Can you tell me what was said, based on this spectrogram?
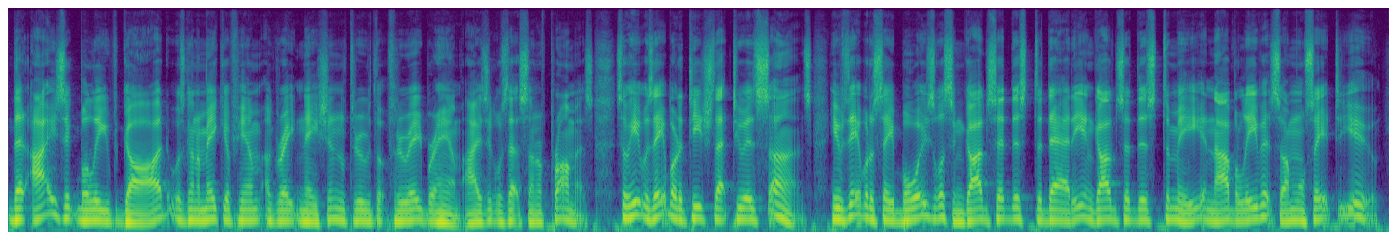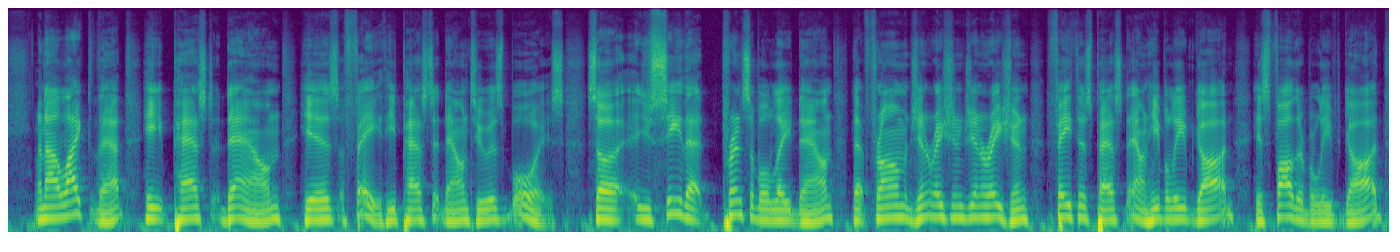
that Isaac believed God was going to make of him a great nation through the, through Abraham. Isaac was that son of promise. So he was able to teach that to his sons. He was able to say, "Boys, listen, God said this to daddy and God said this to me and I believe it, so I'm going to say it to you." And I liked that. He passed down his faith. He passed it down to his boys. So you see that principle laid down that from generation to generation, faith is passed down. He believed God, his father believed God,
